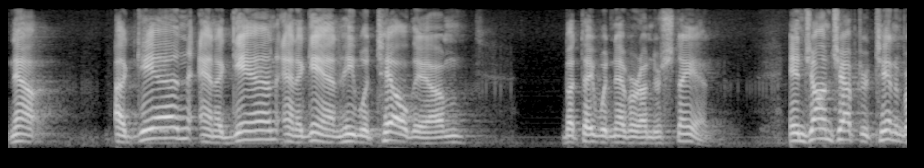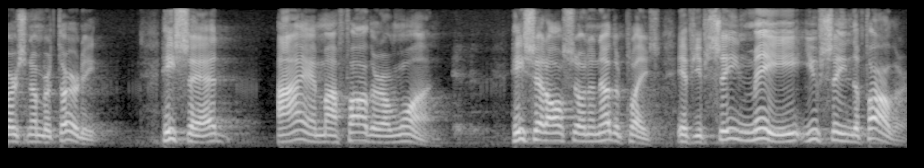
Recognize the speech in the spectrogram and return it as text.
Now, again and again and again, he would tell them, but they would never understand. In John chapter 10 and verse number 30, he said, I and my Father are one. He said also in another place, If you've seen me, you've seen the Father.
